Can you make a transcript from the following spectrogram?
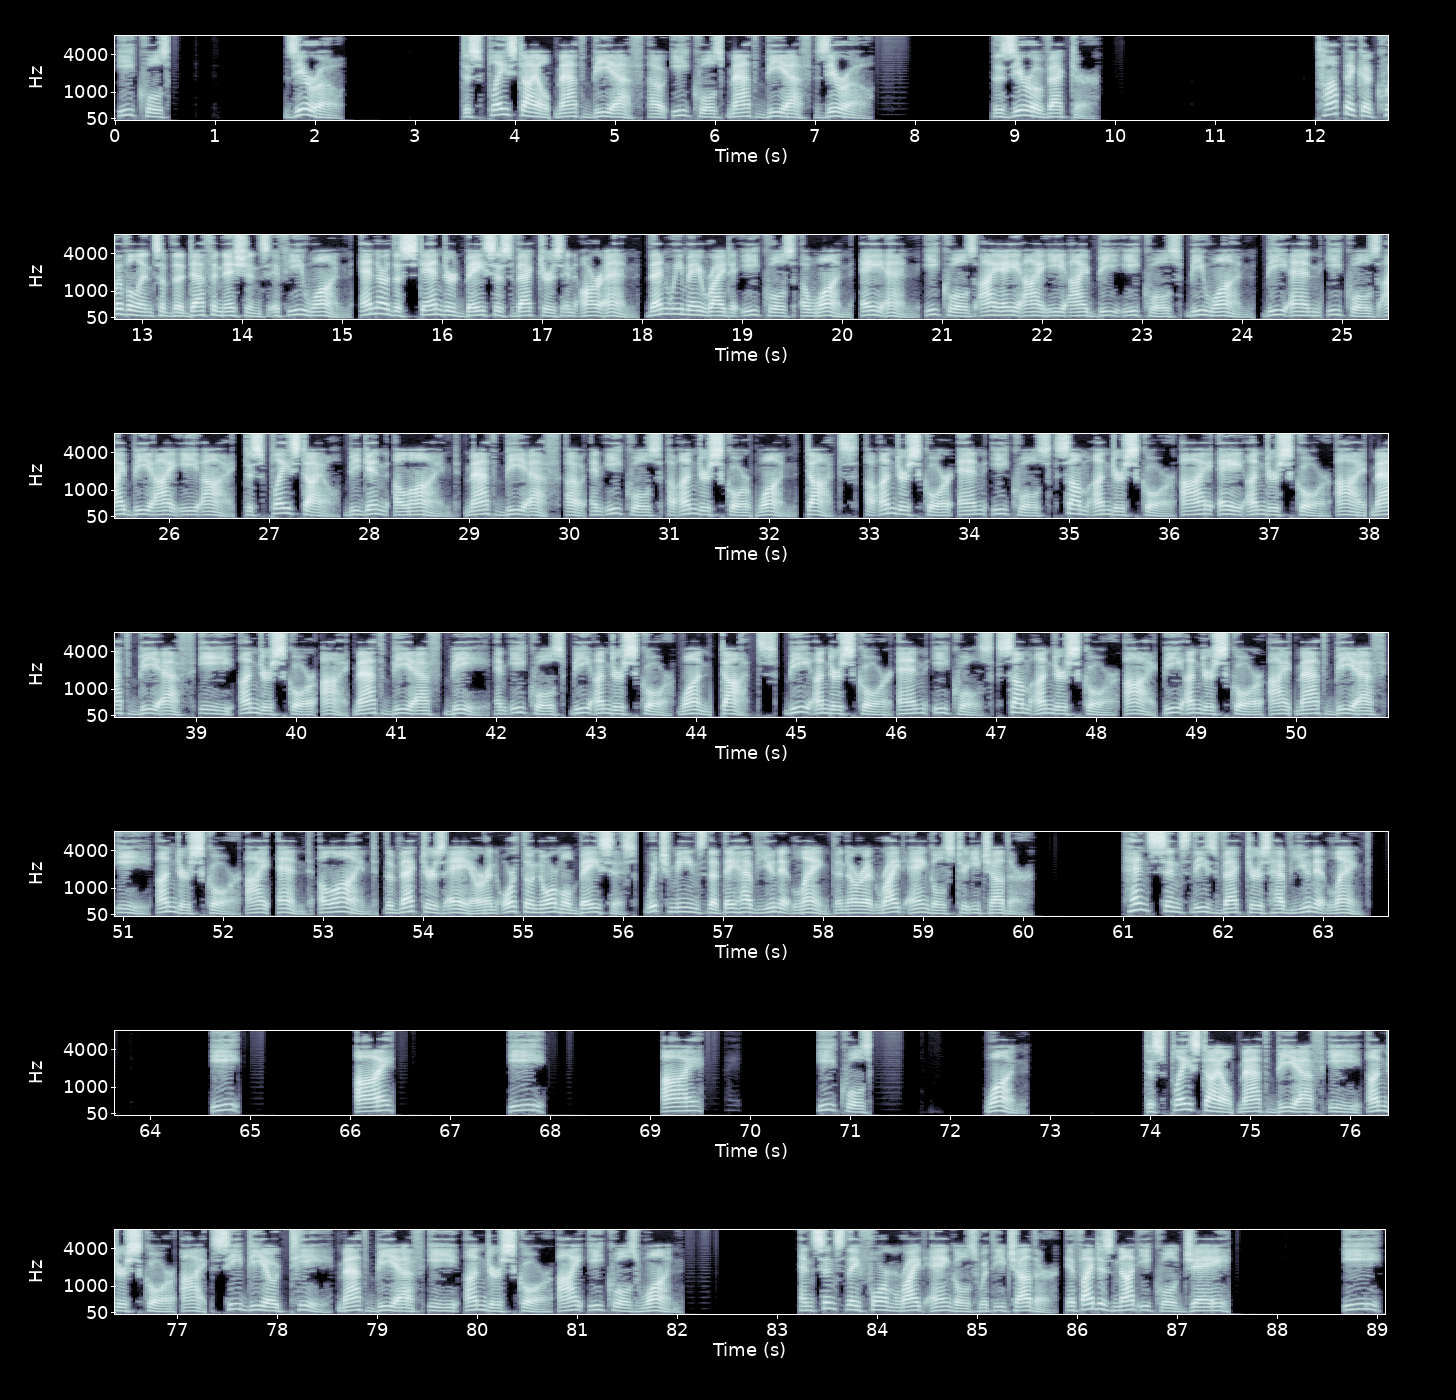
equals zero. Display style math BF a equals math BF zero. The zero vector Topic equivalence of the definitions If E1, n are the standard basis vectors in Rn, then we may write A equals A1, An equals IAIEI B equals B1, Bn equals IBIEI. Display style begin aligned Math BF A and equals A underscore one dots A underscore n equals sum underscore I A underscore I Math BF E underscore I Math BF B and equals b underscore one dots b underscore n equals sum underscore i b underscore i math bf e underscore i end aligned. The vectors a are an orthonormal basis, which means that they have unit length and are at right angles to each other. Hence, since these vectors have unit length, e i e i equals 1 display style math e underscore I C dot math e underscore I equals 1 and since they form right angles with each other if I does not equal J E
